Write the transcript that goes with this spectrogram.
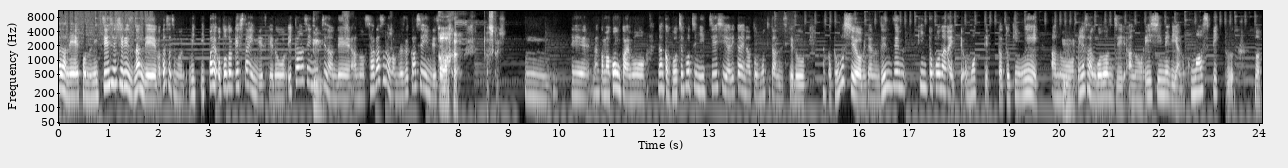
ただね、この日中シリーズなんで、私たちもみいっぱいお届けしたいんですけど、いかんせんニッチなんで、あの、探すのが難しいんですよ。ああ、確かに。うん。で、なんかまあ今回も、なんかぼちぼち日中誌やりたいなと思ってたんですけど、なんかどうしようみたいな、全然ピンとこないって思ってた時に、あの、うん皆さんご存知、あの、EC メディアのコマースピックの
